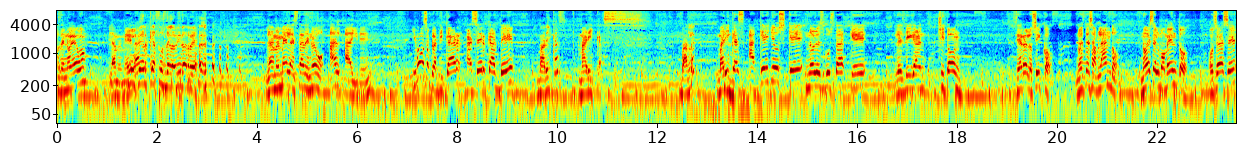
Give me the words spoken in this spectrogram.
Bienvenidos de nuevo. La memela. Mujer casos de la vida real. La memela está de nuevo al aire. Y vamos a platicar acerca de ¿Maricas? maricas. ¿Barlet? Maricas, aquellos que no les gusta que les digan chitón, cierra el hocico, no estés hablando, no es el momento. O sea, hace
